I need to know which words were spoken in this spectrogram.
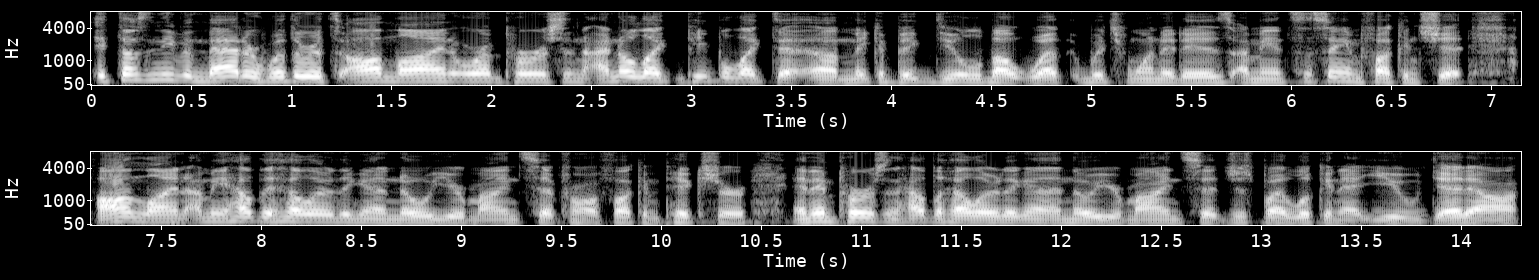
it doesn't even matter whether it's online or in person. I know like people like to uh, make a big deal about what which one it is. I mean, it's the same fucking shit. Online, I mean, how the hell are they going to know your mindset from a fucking picture? And in person, how the hell are they going to know your mindset just by looking at you dead on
